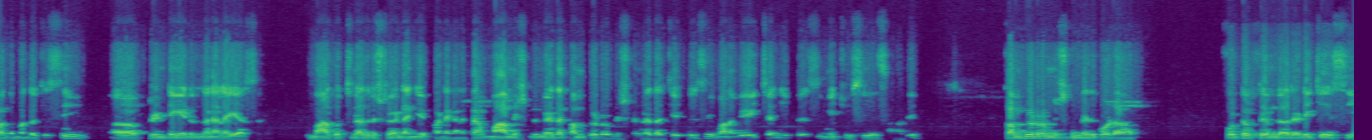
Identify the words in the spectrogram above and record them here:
కొంతమంది వచ్చేసి ప్రింటింగ్ వేయడం కానీ అలా చేస్తారు. మాకు వచ్చిన అదృష్టం ఏంటని చెప్పండి కనుక మా మిషన్ మీద కంప్యూటర్ మిషన్ మీద చెప్పేసి మనం వేయచ్చు అని చెప్పేసి మీరు చూసి వేసాం అది కంప్యూటర్ మిషన్ మీద కూడా ఫోటో ఫ్రేమ్లో రెడీ చేసి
